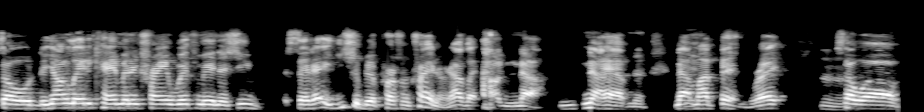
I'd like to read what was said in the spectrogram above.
So the young lady came in and trained with me, and then she said, "Hey, you should be a personal trainer." And I was like, "Oh no, not happening, not my thing." Right. Mm-hmm. So uh,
